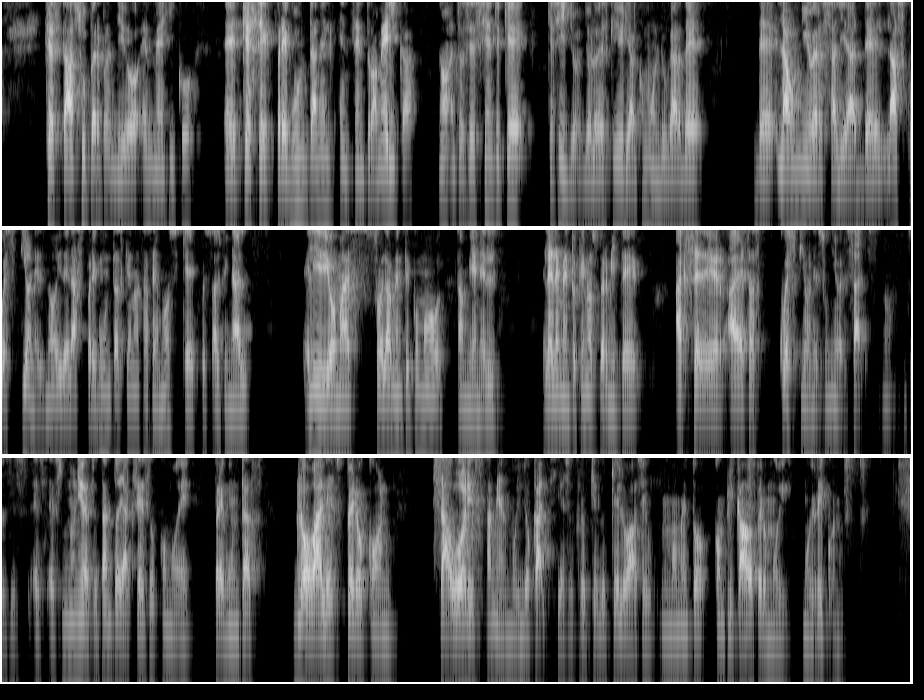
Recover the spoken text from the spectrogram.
que está súper prendido en México, eh, que se preguntan en, en, Centroamérica, ¿no? Entonces siento que, que sí, yo, yo lo describiría como un lugar de, de la universalidad de las cuestiones, ¿no? Y de las preguntas que nos hacemos, que pues al final el idioma es solamente como también el, elemento que nos permite acceder a esas cuestiones universales. Entonces es, un universo tanto de acceso como de preguntas globales, pero con sabores también muy locales. Y eso creo que es lo que lo hace un momento complicado, pero muy, muy rico.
